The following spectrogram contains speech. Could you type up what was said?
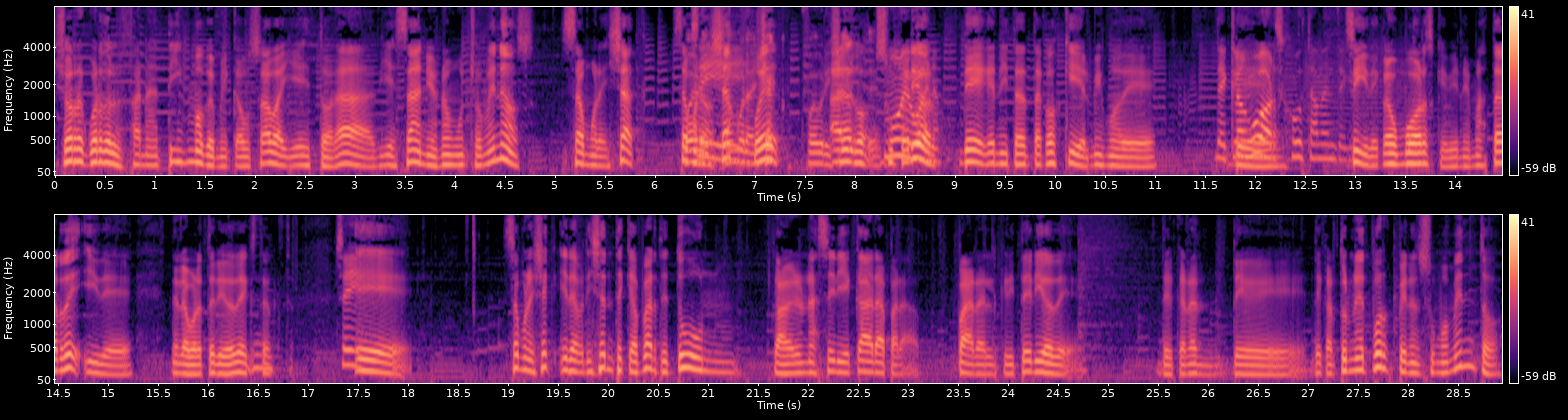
Yo recuerdo el fanatismo que me causaba, y esto hará 10 años, no mucho menos, Samurai Jack. Samurai Bueno. Jack Samurai fue Jack fue brillante. algo Muy superior bueno. de Geni Tartakovsky, el mismo de, de Clone De- Wars justamente. sí, de Clone Wars, que viene más tarde, y de del laboratorio de Dexter. Sí. Eh, Samurai Jack era brillante, que aparte tuvo un, claro, una serie cara para, para el criterio de del canal de, de Cartoon Network, pero en su momento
